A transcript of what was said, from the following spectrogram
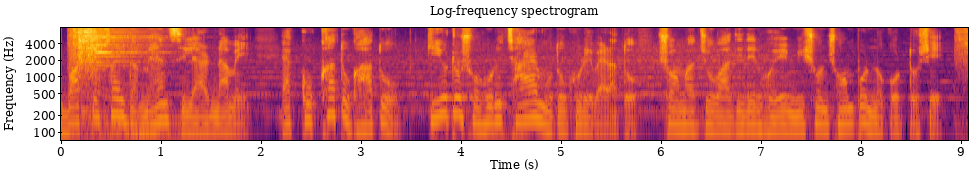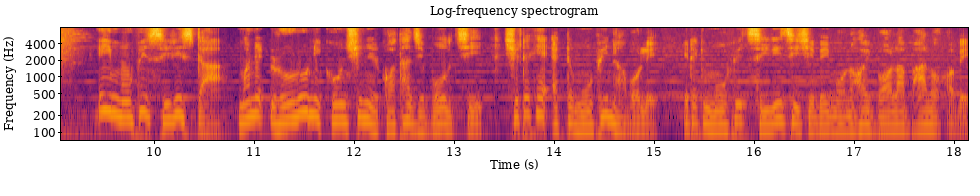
বাট্টসাই দ্য ম্যান সিলার নামে এক কুখ্যাত ঘাতক কিয়োটো শহরে ছায়ার মতো ঘুরে বেড়াতো। সাম্রাজ্যবাদীদের হয়ে মিশন সম্পন্ন করত সে। এই মুভি সিরিজটা মানে রোরনি কনসিনের কথা যে বলছি, সেটাকে একটা মুভি না বলে এটাকে মুভি সিরিজ হিসেবেই মনে হয় বলা ভালো হবে।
